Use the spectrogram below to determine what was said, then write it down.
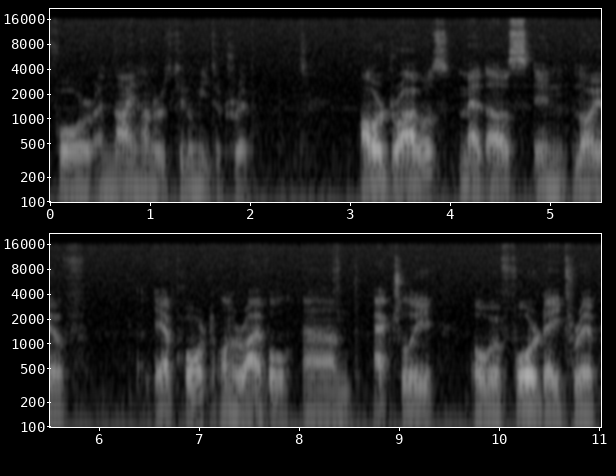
for a 900 kilometer trip. Our drivers met us in Lviv airport on arrival and actually over a four day trip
